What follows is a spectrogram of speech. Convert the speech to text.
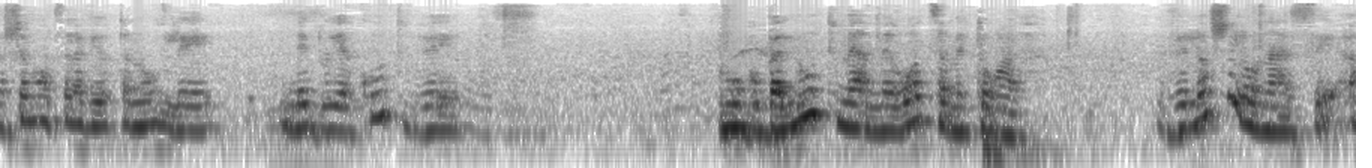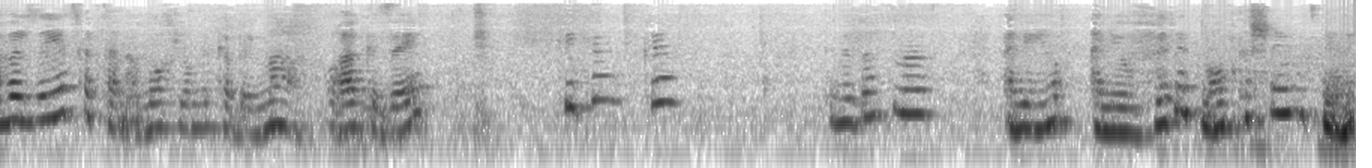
השם רוצה להביא אותנו למדויקות ומוגבלות מהמרוץ המטורף. ולא שלא נעשה, אבל זה יהיה קטן, המוח לא מקבל. מה, רק זה? כן, כן, כן. אתם יודעות מה? אני, לא, אני עובדת מאוד קשה עם עצמי, אני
